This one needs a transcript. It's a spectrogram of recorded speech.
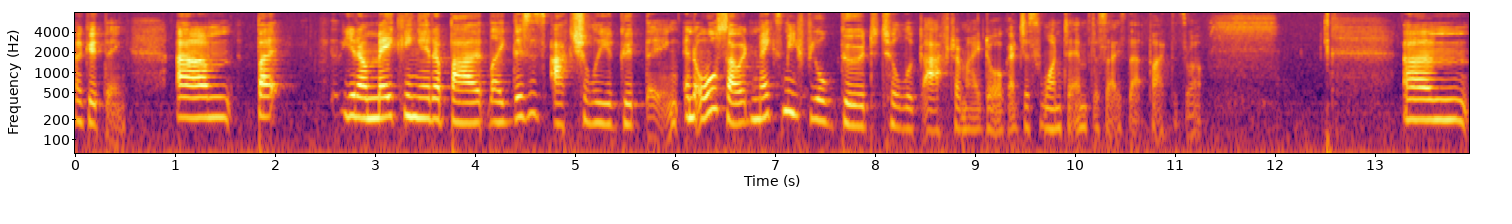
a good thing. Um, but you know, making it about like this is actually a good thing. And also it makes me feel good to look after my dog. I just want to emphasize that fact as well. Um,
